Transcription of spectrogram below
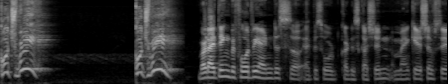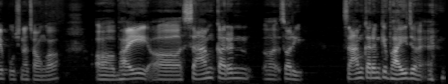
Coach B कुछ भी। But I think before we end this episode का डिस्कशन मैं केशव से पूछना चाहूँगा uh, भाई Sam Curran sorry Sam Curran के भाई जो हैं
